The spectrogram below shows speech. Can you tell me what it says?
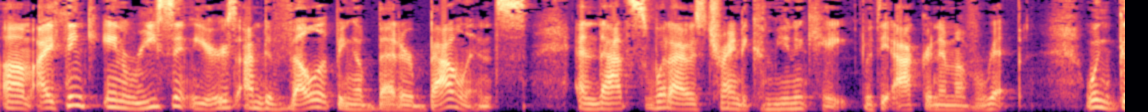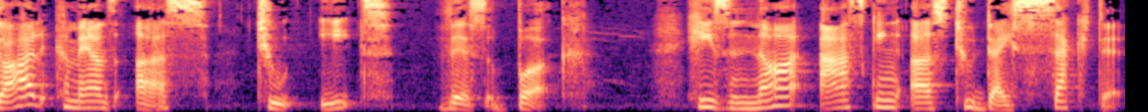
Um, I think in recent years, I'm developing a better balance, and that's what I was trying to communicate with the acronym of RIP. When God commands us to eat this book, He's not asking us to dissect it.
